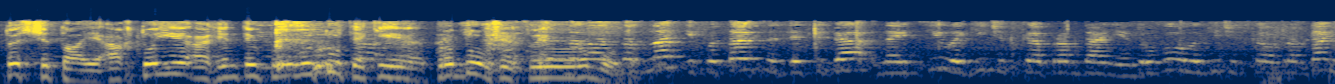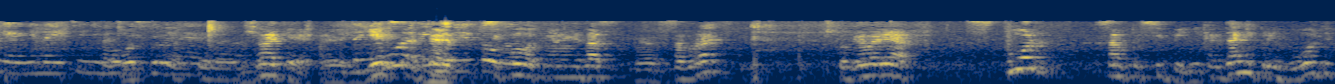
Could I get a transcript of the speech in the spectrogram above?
хтось читає, а хто є агенти впливу тут, які продовжують свою Пытаются роботу. осознать и пытаются для себя найти логическое оправдание. Другого логического оправдания они найти не могут. Вот, кроме этого. знаете, э, Это не есть, уровень опять, политолога. психолог мне не даст э, соврать, что говорят, спор сам по себе никогда не приводит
